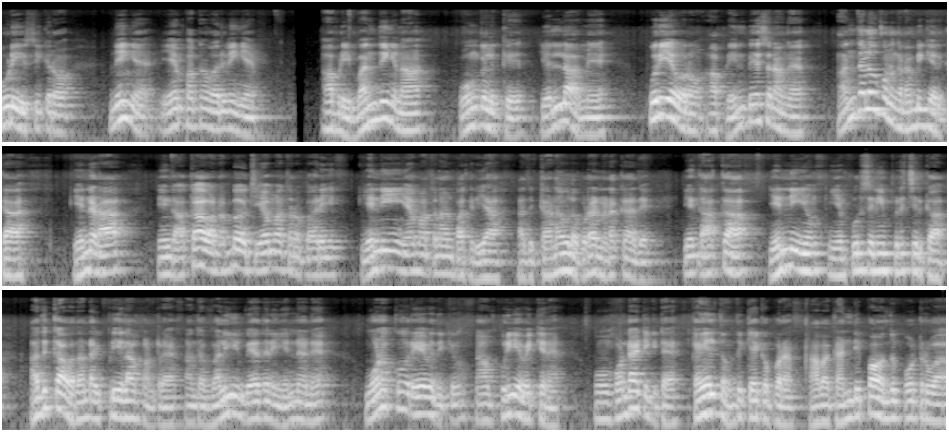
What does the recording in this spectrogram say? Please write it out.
கூடிய சீக்கிரம் நீங்கள் என் பக்கம் வருவீங்க. அப்படி வந்தீங்கன்னா உங்களுக்கு எல்லாமே புரிய வரும் அப்படின்னு பேசுகிறாங்க அந்தளவுக்கு உனக்கு நம்பிக்கை இருக்கா? என்னடா எங்கள் அக்காவை நம்ப வச்சு ஏமாத்துறேன் பாரு. என்னையும் ஏமாத்தலான்னு பார்க்குறியா அது கனவுல கூட நடக்காது. எங்கள் அக்கா என்னையும் என் புருஷனையும் பிரிச்சிருக்கா. அதுக்காக தான்டா இப்படியெல்லாம் பண்ணுறேன் அந்த வலியும் வேதனை என்னன்னு உனக்கும் ரேவதிக்கும் நான் புரிய வைக்கிறேன். உன் பொண்டாட்டிக்கிட்ட கையெழுத்தை வந்து கேட்க போகிறேன் அவள் கண்டிப்பாக வந்து போட்டுருவா.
